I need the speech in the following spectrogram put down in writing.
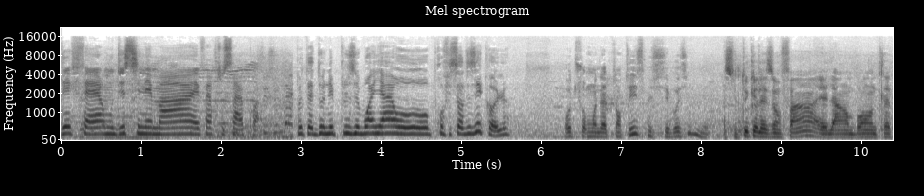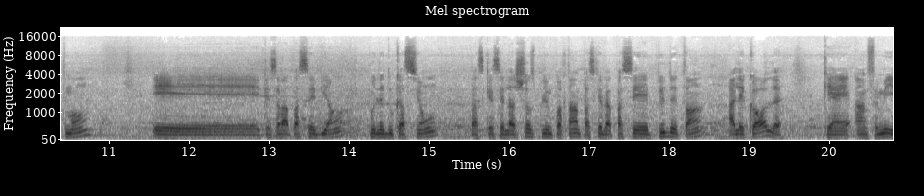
des fermes ou du cinéma et faire tout ça. Peut-être donner plus de moyens aux professeurs des écoles. Oh, toujours moins d'absentisme si c'est possible. Surtout que les enfants aient un bon traitement et que ça va passer bien pour l'éducation parce que c'est la chose plus importante parce qu'elle va passer plus de temps à l'école qu'en famille.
